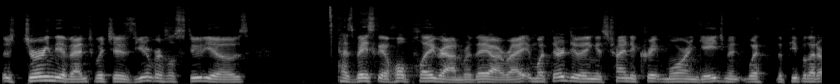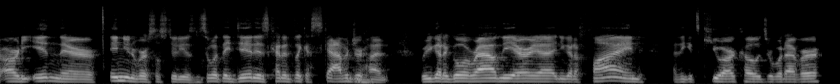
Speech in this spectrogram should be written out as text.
there's during the event, which is Universal Studios has basically a whole playground where they are right and what they're doing is trying to create more engagement with the people that are already in there in universal studios and so what they did is kind of like a scavenger mm-hmm. hunt where you got to go around the area and you got to find I think it's QR codes or whatever,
